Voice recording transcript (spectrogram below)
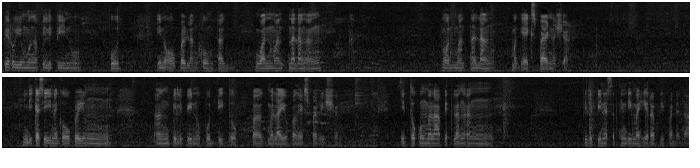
Pero yung mga Pilipino food ino-offer lang kung tag one month na lang ang one month na lang mag-expire na siya. Hindi kasi nag-offer yung ang Filipino food dito pag malayo pang expiration. Ito kung malapit lang ang Pilipinas at hindi mahirap ipadala.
